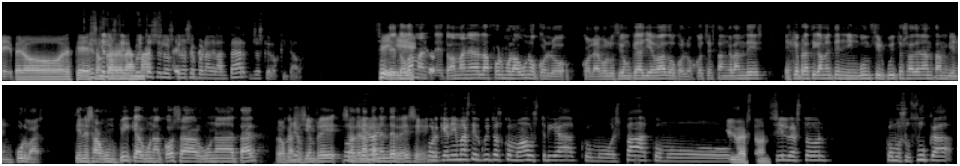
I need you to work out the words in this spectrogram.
Sí, pero es que Es son que los carreras circuitos más. en los que no se pueden adelantar, yo es que los quitaba. Sí, De y- todas, man- de todas maneras, la Fórmula 1, con, lo, con la evolución que ha llevado, con los coches tan grandes, es que prácticamente en ningún circuito se adelantan bien en curvas. Tienes algún pique, alguna cosa, alguna tal, pero Coño, casi siempre ¿por se no adelantan hay- en DRS. ¿Por qué no hay más circuitos como Austria, como Spa, como Silverstone. Silverstone, como Suzuka?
